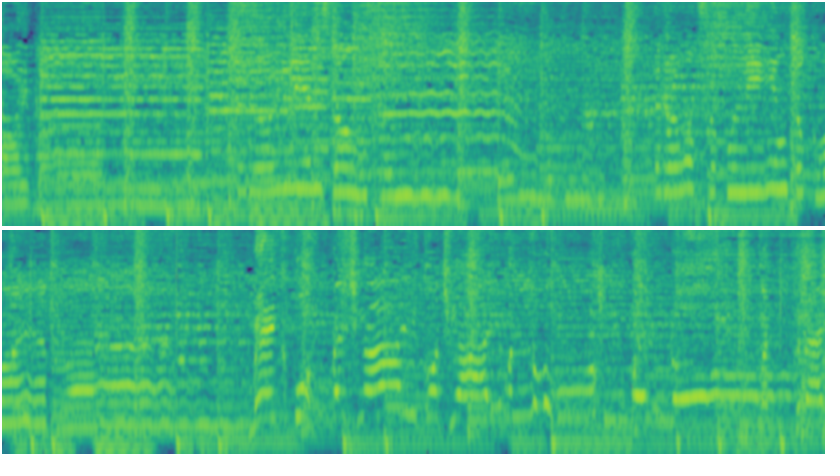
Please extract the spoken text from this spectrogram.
ឲ្យបានរយលៀនសង្ឃឹមកសុខលៀងទុកខ្វល់ខ្វាយមេឃខ្ពស់ដីឆ្ងាយក៏ឆ្ងាយមិនលួងបេះដូងមិនផ្នែក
